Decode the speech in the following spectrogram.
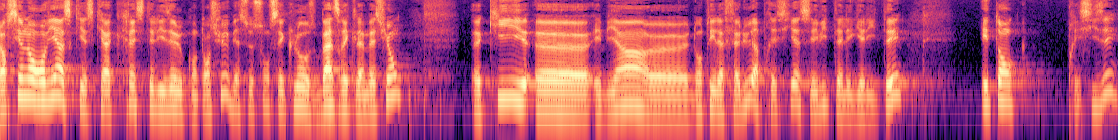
Alors si on en revient à ce qui, a cristallisé le contentieux, eh ce sont ces clauses base réclamation euh, euh, eh euh, dont il a fallu apprécier assez vite la légalité, étant précisé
